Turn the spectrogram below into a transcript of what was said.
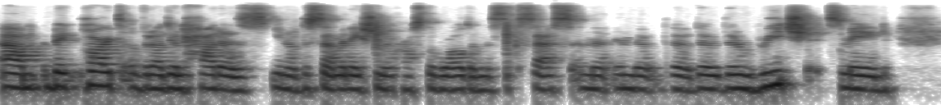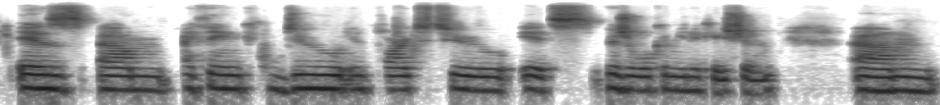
Um, a big part of Radio Al Hara's you know, dissemination across the world and the success and the, and the, the, the, the reach it's made is, um, I think, due in part to its visual communication. Um,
